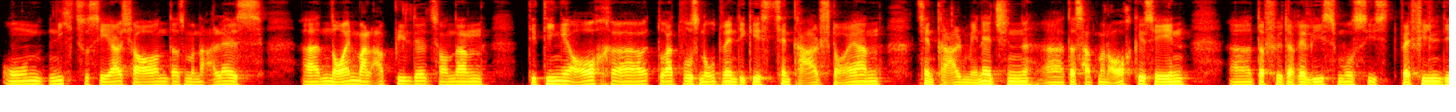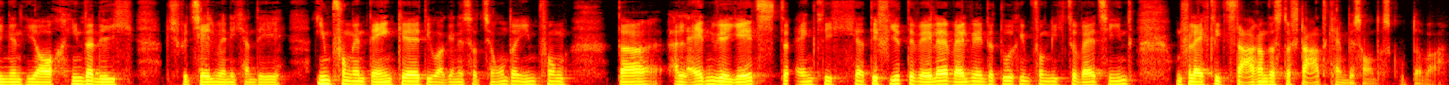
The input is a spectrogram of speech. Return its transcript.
und nicht zu so sehr schauen, dass man alles äh, neunmal abbildet, sondern die Dinge auch äh, dort, wo es notwendig ist, zentral steuern, zentral managen. Äh, das hat man auch gesehen. Äh, der Föderalismus ist bei vielen Dingen hier auch hinderlich, speziell wenn ich an die Impfungen denke, die Organisation der Impfung. Da erleiden wir jetzt eigentlich die vierte Welle, weil wir in der Durchimpfung nicht so weit sind. Und vielleicht liegt es daran, dass der Staat kein besonders guter war.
